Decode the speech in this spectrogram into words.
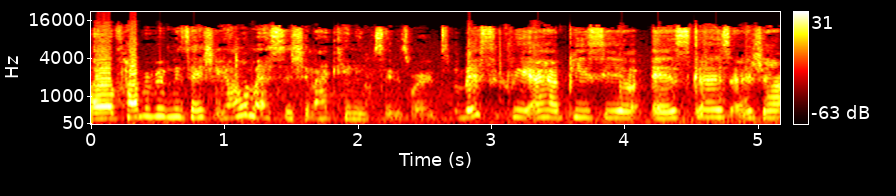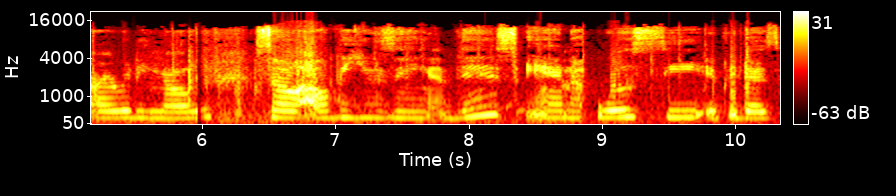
of hyperpigmentation. Y'all I'm esthetician, I can't even say these words. Basically I have PCOS guys as y'all already know. So I will be using this and we'll see if it does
